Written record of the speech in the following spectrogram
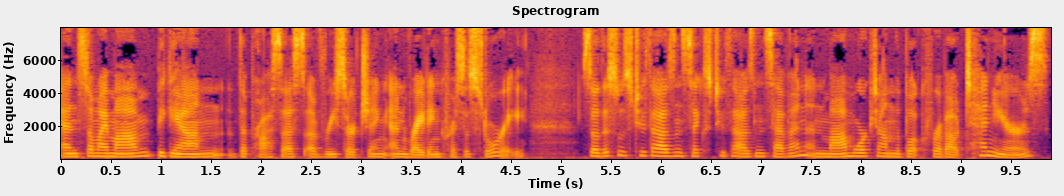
And so my mom began the process of researching and writing Chris's story. So this was 2006, 2007, and mom worked on the book for about 10 years.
